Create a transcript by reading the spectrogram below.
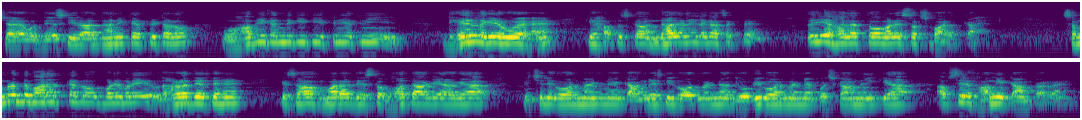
चाहे वो देश की राजधानी कैपिटल हो, वहाँ भी गंदगी की इतनी इतनी ढेर लगे हुए हैं कि आप उसका अंदाज़ा नहीं लगा सकते। तो ये हालत तो हमारे स्वच्छ भारत का है। समृद्ध भारत का लोग बड़े बड़े उदाहरण देते हैं कि साहब, हमारा देश तो बहुत आगे आ गया। पिछली गवर्नमेंट ने, कांग्रेस की गवर्नमेंट ने, जो भी गवर्नमेंट ने कुछ काम नहीं किया, अब सिर्फ़ हम ही काम कर रहे हैं।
